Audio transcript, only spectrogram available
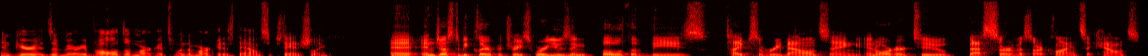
in periods of very volatile markets when the market is down substantially. And, and just to be clear, Patrice, we're using both of these types of rebalancing in order to best service our clients' accounts.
